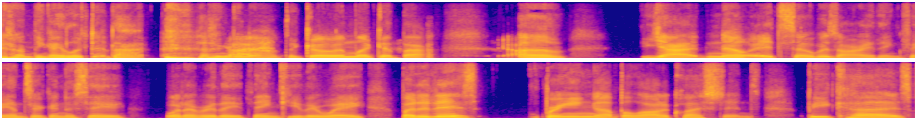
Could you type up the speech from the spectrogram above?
I don't think I looked at that. I'm gonna have to go and look at that. Yeah. Um, yeah, no, it's so bizarre. I think fans are gonna say whatever they think either way, but it is bringing up a lot of questions because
